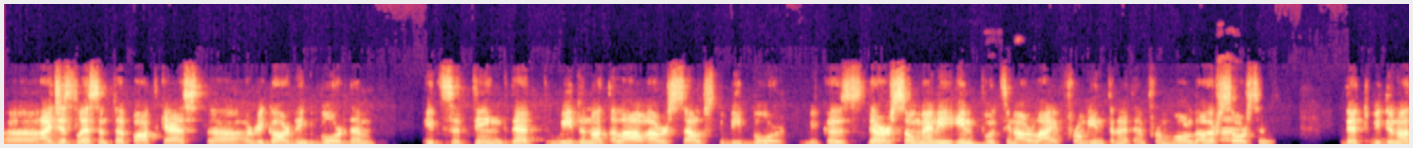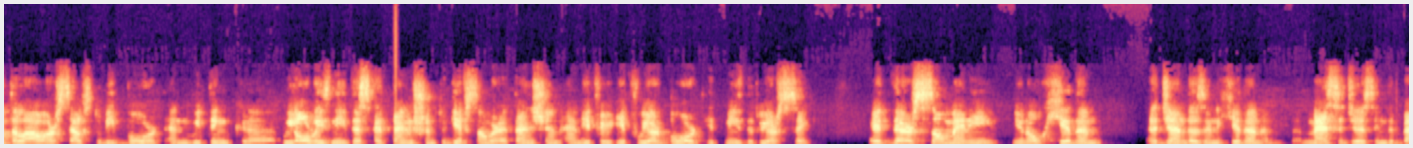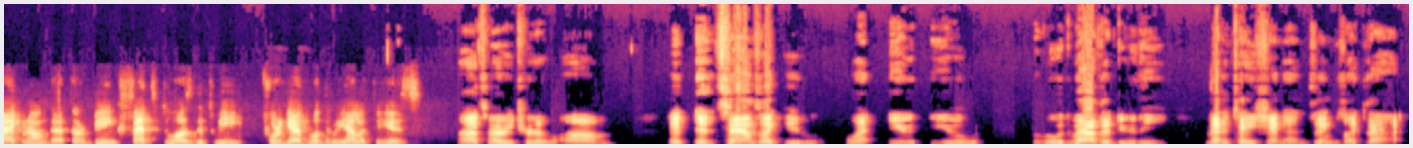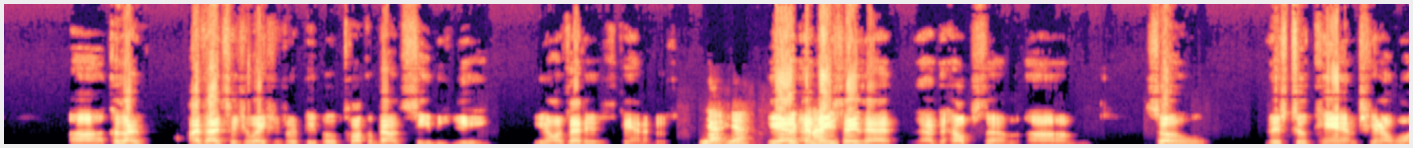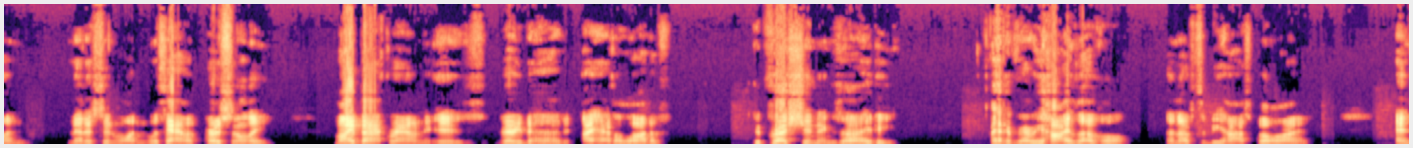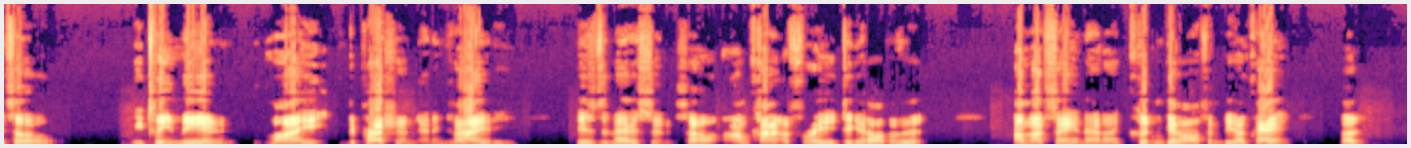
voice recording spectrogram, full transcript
Uh, I just listened to a podcast uh, regarding boredom it's a thing that we do not allow ourselves to be bored because there are so many inputs in our life from internet and from all the other right. sources that we do not allow ourselves to be bored and we think uh, we always need this attention to give somewhere attention and if we, if we are bored it means that we are sick It, there are so many, you know, hidden agendas and hidden messages in the background that are being fed to us that we forget what the reality is. That's very true. Um, it it sounds like you went you you would rather do the meditation and things like that. Because uh, I've I've had situations where people talk about CBD. You know what that is? Cannabis. Yeah, yeah. Yeah, the and they say that that helps them. Um, so there's two camps. You know, one medicine, one without. Personally, my background is very bad. I had a lot of depression, anxiety at a very high level, enough to be hospitalized. And so between me and my depression and anxiety is the medicine. So I'm kind of afraid to get off of it. I'm not saying that I couldn't get off and be okay, but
